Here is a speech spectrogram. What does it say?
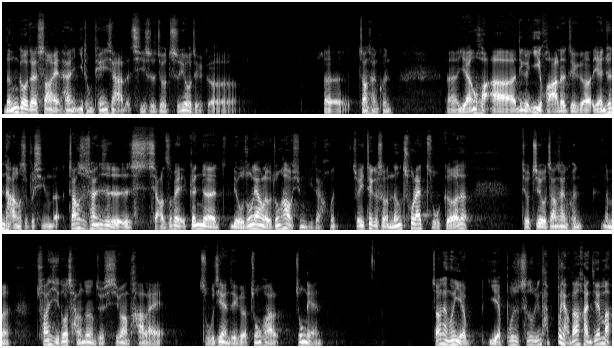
能够在上海滩一统天下的，其实就只有这个，呃，张善坤，呃，严华那个义华的这个严春堂是不行的，张世川是小字辈，跟着柳宗亮、柳宗浩兄弟在混，所以这个时候能出来阻隔的。就只有张善坤，那么川喜多长政就希望他来组建这个中华中联。张善坤也也不是吃素，因为他不想当汉奸嘛。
